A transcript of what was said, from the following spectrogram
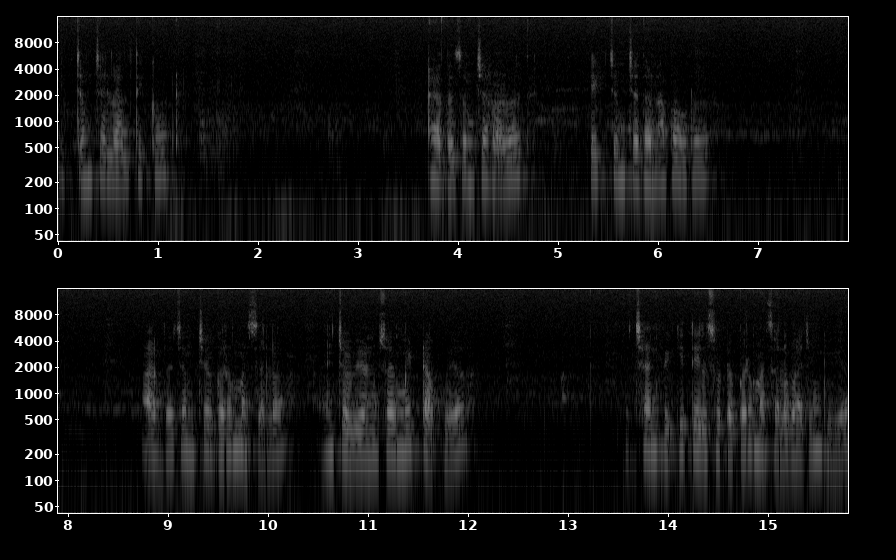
एक चमचा लाल तिखट अर्धा चमचा हळद एक चमचा धना पावडर अर्धा चमचा गरम मसाला आणि चवीनुसार मीठ टाकूया. छानपैकी तेल सुटापर मसाला भाजून घेऊया.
